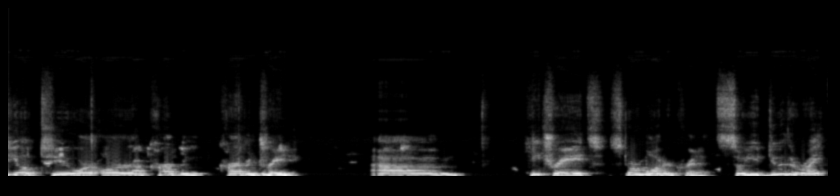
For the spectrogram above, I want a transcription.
CO2 or, or uh, carbon carbon Mhm. trading. Um, he trades stormwater credits. So you do the right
